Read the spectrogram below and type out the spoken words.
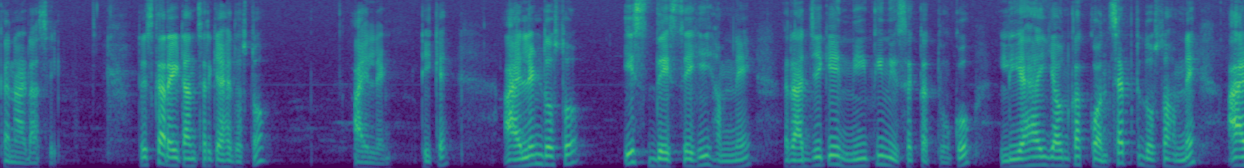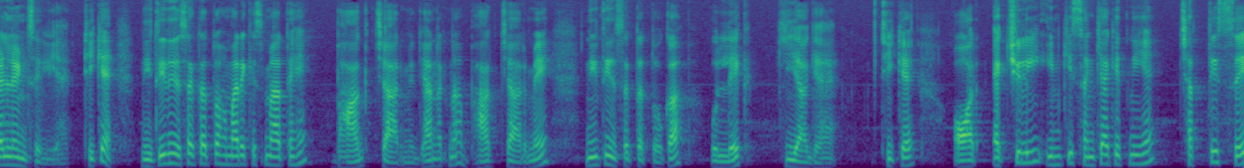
कनाडा से? तो इसका राइट आंसर क्या है दोस्तों? आइलैंड ठीक है? आइलैंड दोस्तों, इस देश से ही हमने राज्य के नीति निषेक तत्वों को लिया है या उनका कॉन्सेप्ट दोस्तों हमने आयरलैंड से लिया है, ठीक है? नीति निषेक तत्व हमारे किसमें आते हैं? भाग चार में, ध्यान रखना, भाग चार में नीति निषेक तत्वों का उल्लेख किया गया है, ठीक है? और एक्चुअली इनकी संख्या कितनी है? छत्तीस से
